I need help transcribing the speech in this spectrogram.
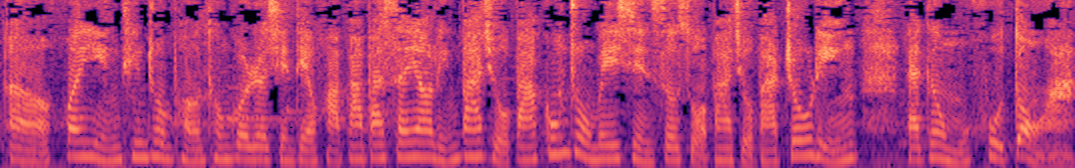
呃，欢迎听众朋友通过热线电话八八三幺零八九八，公众微信搜索八九八周玲来跟我们互动啊。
